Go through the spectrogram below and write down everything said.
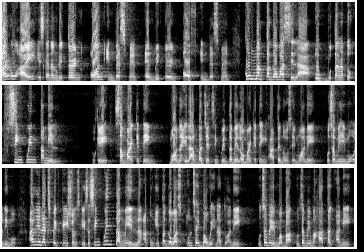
ROI is kanang return on investment and return of investment. Kung magpagawa sila og butang na to 50 mil Okay? Sa marketing, mo na ilahang budget? 50 mil o marketing? Haten na sa imo ani. Unsa may himuon nimo? Ang ila expectations kay sa 50 mil na atong ipagawas unsay bawi nato ani? Unsa may maba, unsa may mahatag ani?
